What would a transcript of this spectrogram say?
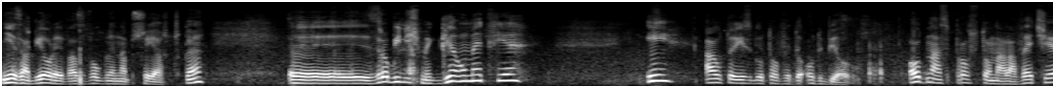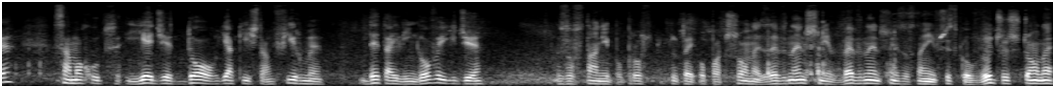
nie zabiorę Was w ogóle na przejażdżkę. Y, Zrobiliśmy geometrię i auto jest gotowe do odbioru. Od nas prosto na lawecie samochód jedzie do jakiejś tam firmy detailingowej, gdzie zostanie po prostu tutaj opatrzone zewnętrznie, wewnętrznie zostanie wszystko wyczyszczone,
